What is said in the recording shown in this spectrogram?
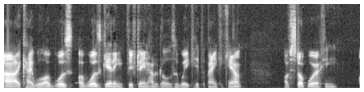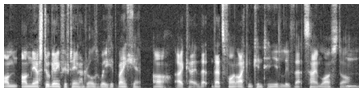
ah, okay, well I was I was getting fifteen hundred dollars a week hit the bank account, I've stopped working, I'm I'm now still getting fifteen hundred dollars a week hit the bank account. Oh, okay, that that's fine. I can continue to live that same lifestyle. Mm.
